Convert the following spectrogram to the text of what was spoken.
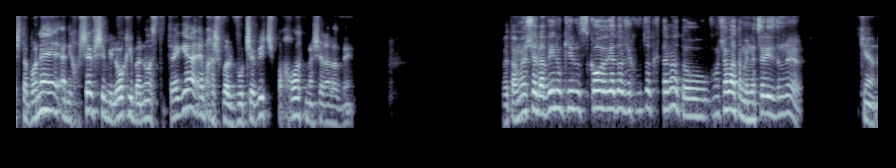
כשאתה בונה, אני חושב שמילוקי בנו אסטרטגיה, הם חשבו על ווצ'ביץ' פחות מאשר על לוין. ואתה אומר שלוין הוא כאילו סקורר גדול של קבוצות קטנות, הוא, כמו שאמרת, מנצל הזדמנויות. כן,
